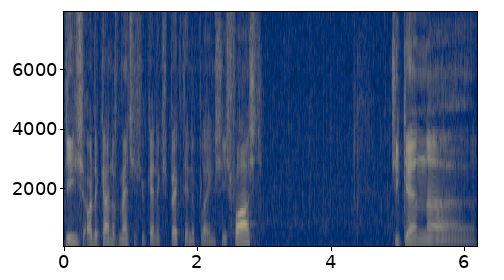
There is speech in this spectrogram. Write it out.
these are the kind of matches you can expect in a plane. She's fast, she can, uh,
